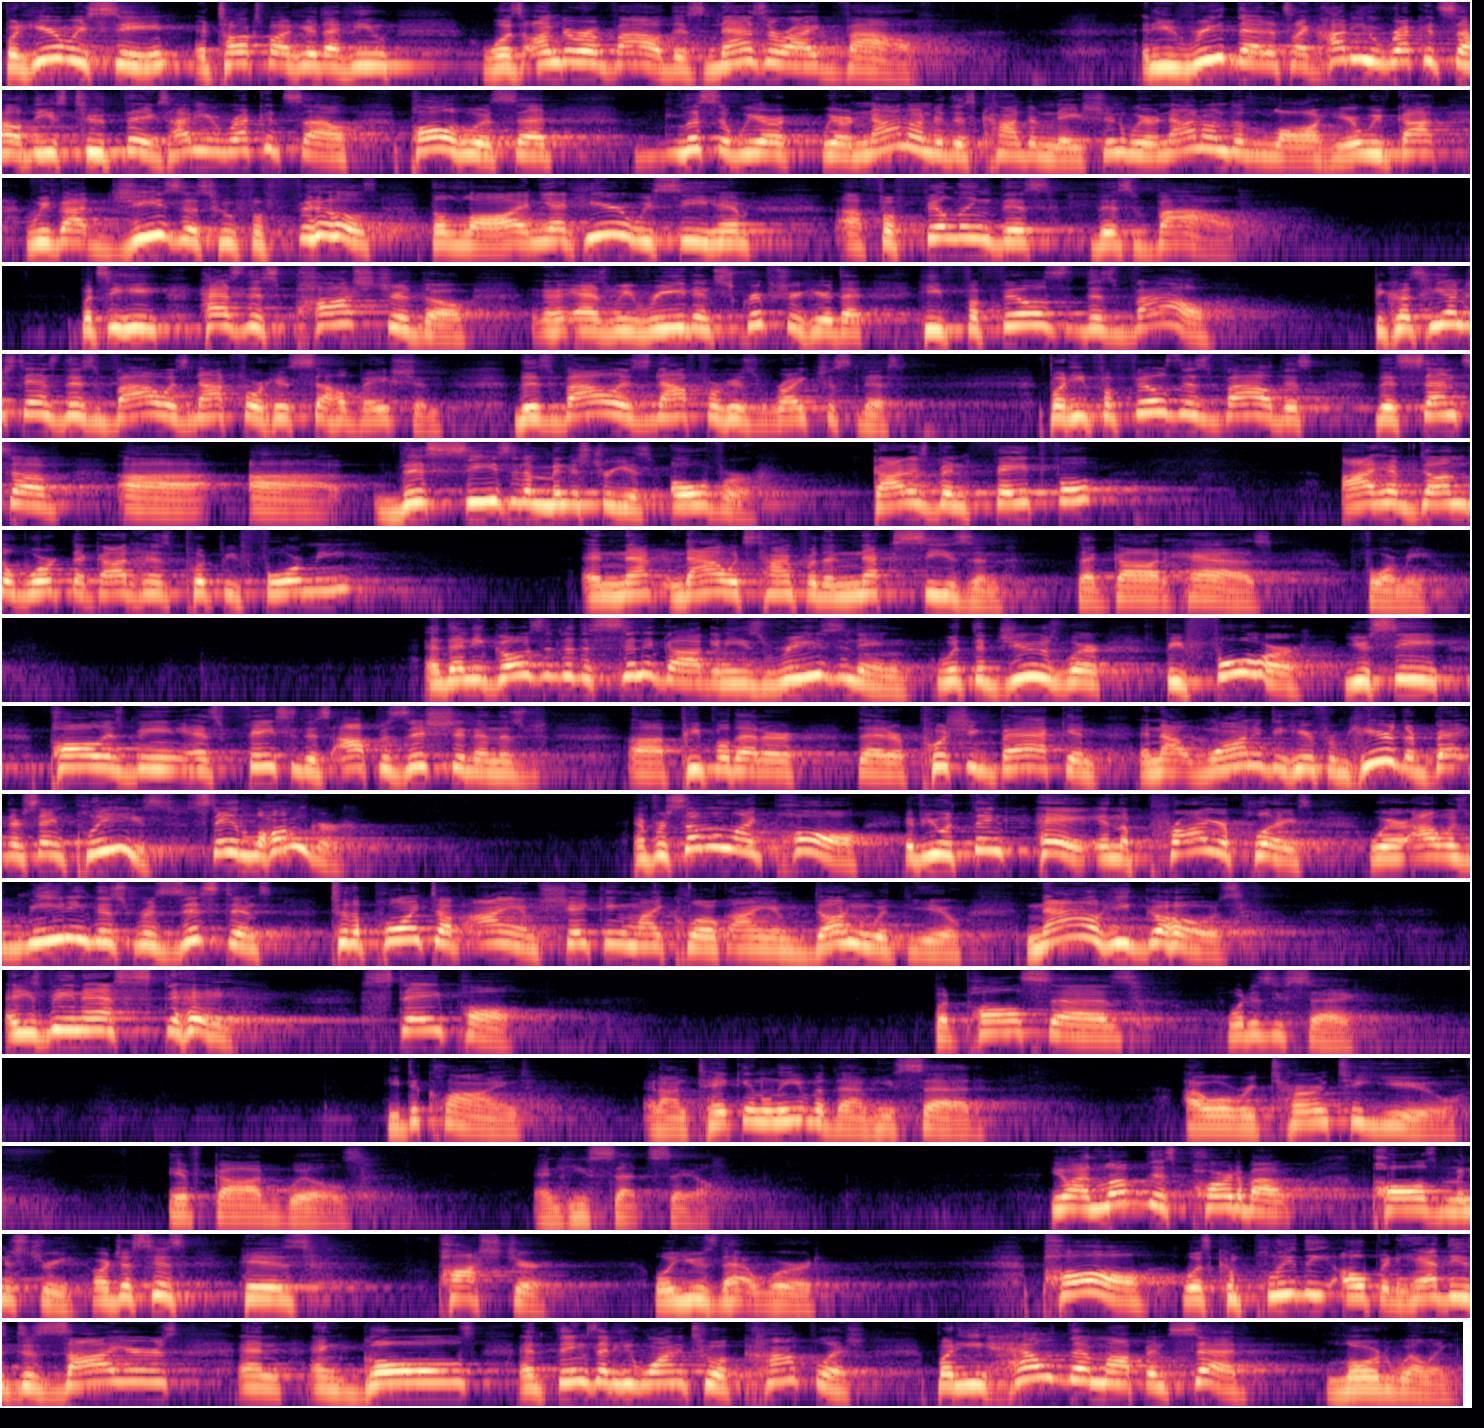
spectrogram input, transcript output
But here we see, it talks about here that he was under a vow, this Nazarite vow. And you read that, it's like, how do you reconcile these two things? How do you reconcile Paul, who has said, listen, we are, we are not under this condemnation. We are not under the law here. We've got, we've got Jesus who fulfills the law, and yet here we see him uh, fulfilling this, this vow. But see, he has this posture, though, as we read in Scripture here, that he fulfills this vow because he understands this vow is not for his salvation. This vow is not for his righteousness. But he fulfills this vow, this, this sense of uh, uh, this season of ministry is over. God has been faithful. I have done the work that God has put before me. And now it's time for the next season that God has for me. And then he goes into the synagogue and he's reasoning with the Jews, where before you see Paul is being as facing this opposition and this uh, people that are that are pushing back and, and not wanting to hear from here, they're, back, they're saying, please stay longer. And for someone like Paul, if you would think, hey, in the prior place where I was meeting this resistance to the point of I am shaking my cloak, I am done with you, now he goes and he's being asked, stay, stay, Paul. But Paul says, what does he say? He declined, and on taking leave of them, he said, I will return to you if God wills. And he set sail. You know, I love this part about Paul's ministry, or just his, his posture. We'll use that word. Paul was completely open. He had these desires and, and goals and things that he wanted to accomplish, but he held them up and said, Lord willing.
